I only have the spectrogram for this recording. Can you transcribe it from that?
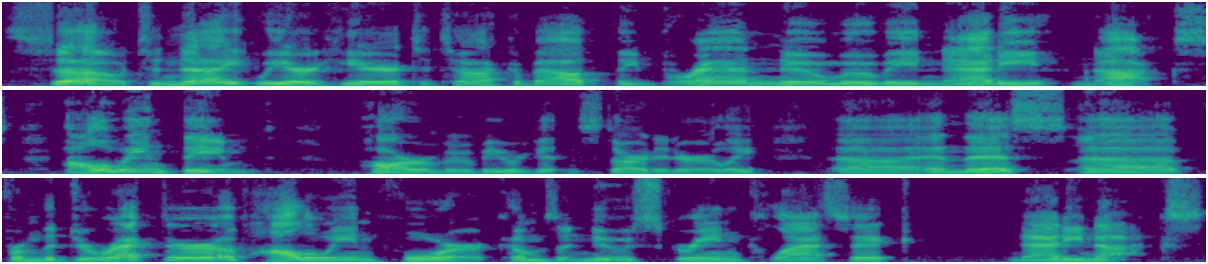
So, tonight we are here to talk about the brand new movie Natty Knocks, Halloween themed horror movie. We're getting started early. Uh, and this, uh, from the director of Halloween 4, comes a new screen classic, Natty Knocks,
